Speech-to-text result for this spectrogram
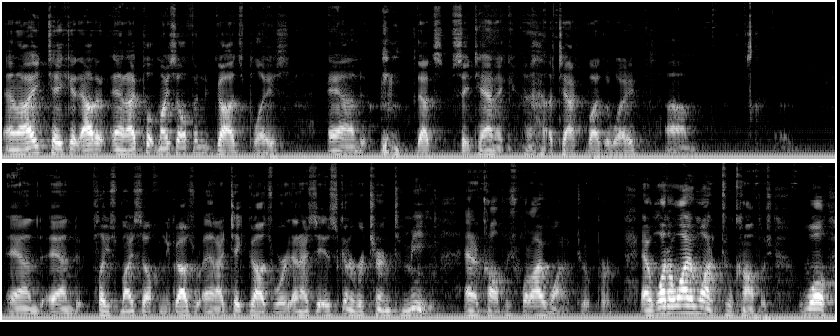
and I take it out of, and I put myself into God's place, and that's satanic attack, by the way. Um, and and place myself into God's word, and I take God's word, and I say it's going to return to me and accomplish what I want it to accomplish. And what do I want it to accomplish? Well,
